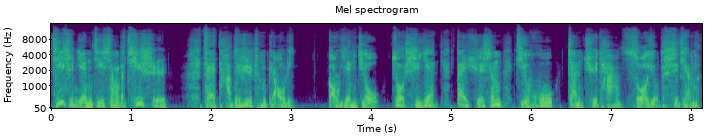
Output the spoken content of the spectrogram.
即使年纪上了七十，在他的日程表里，搞研究、做实验、带学生几乎占据他所有的时间了。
